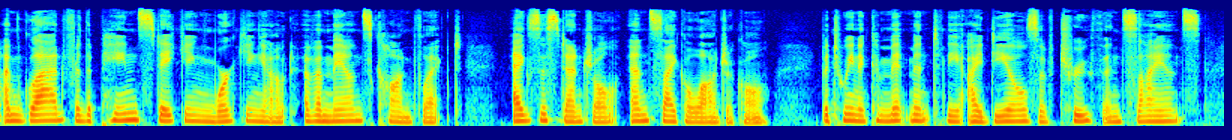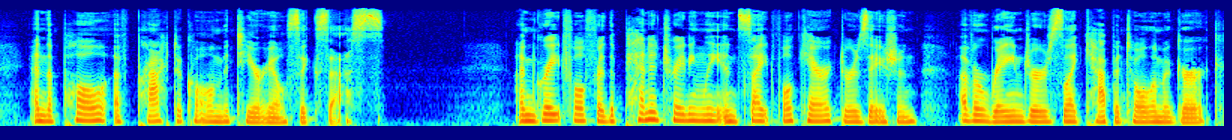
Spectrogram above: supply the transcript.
I'm glad for the painstaking working out of a man's conflict, existential and psychological, between a commitment to the ideals of truth and science and the pull of practical material success. I'm grateful for the penetratingly insightful characterization of arrangers like Capitola McGurk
